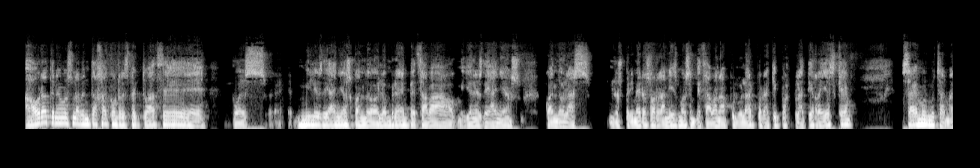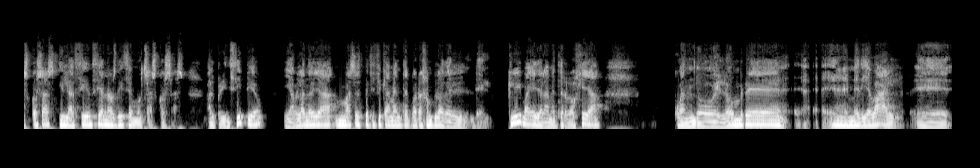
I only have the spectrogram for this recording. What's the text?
ahora tenemos una ventaja con respecto a hace, pues, miles de años, cuando el hombre empezaba, millones de años, cuando las, los primeros organismos empezaban a pulular por aquí, por la Tierra, y es que sabemos muchas más cosas y la ciencia nos dice muchas cosas. Al principio, y hablando ya más específicamente, por ejemplo, del, clima y de la meteorología, cuando el hombre eh, medieval eh,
